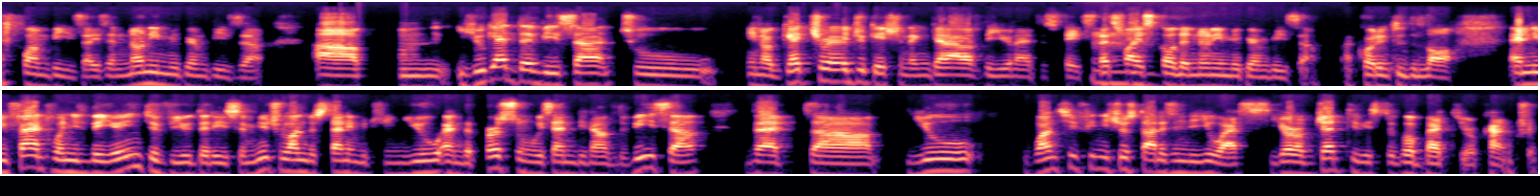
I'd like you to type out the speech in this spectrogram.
F1 visa, is a non-immigrant visa, um, you get the visa to you know get your education and get out of the United States. That's why it's Mm. called a non-immigrant visa, according to the law. And in fact, when you do your interview, there is a mutual understanding between you and the person who is handing out the visa that uh, you once you finish your studies in the US, your objective is to go back to your country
